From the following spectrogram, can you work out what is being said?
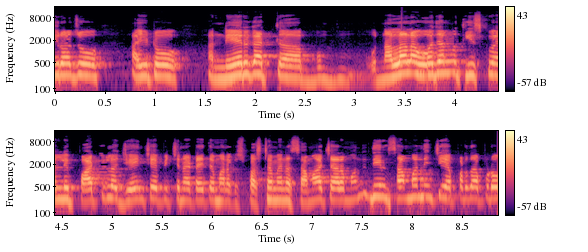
ఈరోజు ఇటు నేరుగా నల్లల ఓదలను తీసుకువెళ్ళి పార్టీలో జాయిన్ చేపించినట్టయితే మనకు స్పష్టమైన సమాచారం ఉంది. దీనికి సంబంధించి ఎప్పటికప్పుడు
